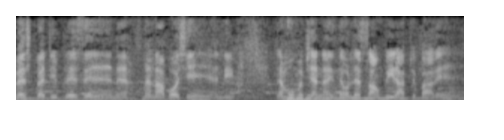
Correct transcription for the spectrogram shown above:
best birthday present နဲ့မှန်တာပေါ့ရှင်အန်ဒီတမိုးမဖြတ်နိုင်တော့လက်ဆောင်ပေးတာဖြစ်ပါတယ်။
